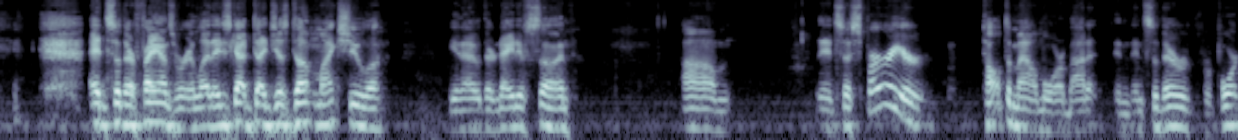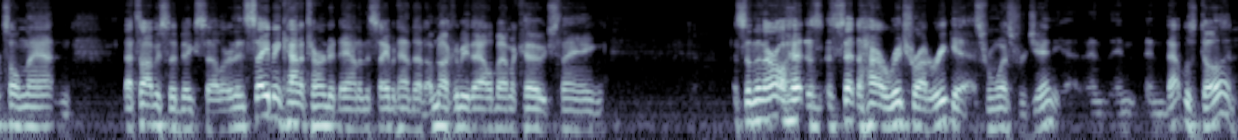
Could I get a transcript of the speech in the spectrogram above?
and so their fans were they just got they just dumped Mike Shula, you know, their native son um, it's a Spurrier talked to Mal Moore about it, and, and so there are reports on that, and that's obviously a big seller. And then Saban kind of turned it down, and then Saban had that "I'm not going to be the Alabama coach" thing. So then they're all set to hire Rich Rodriguez from West Virginia, and and and that was done.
